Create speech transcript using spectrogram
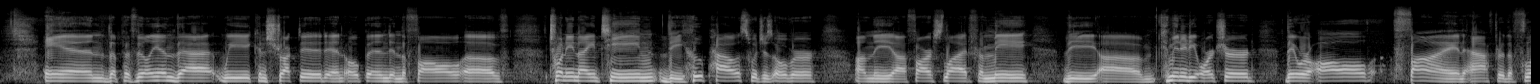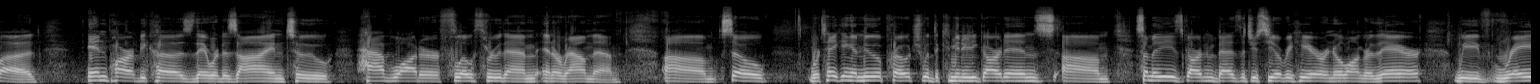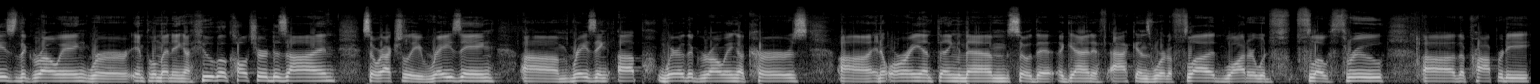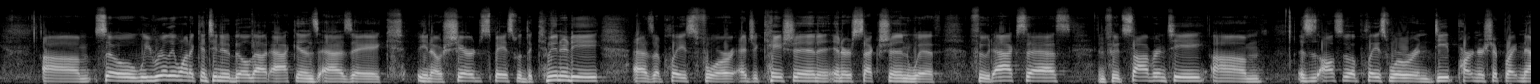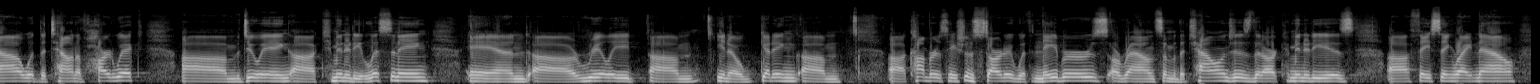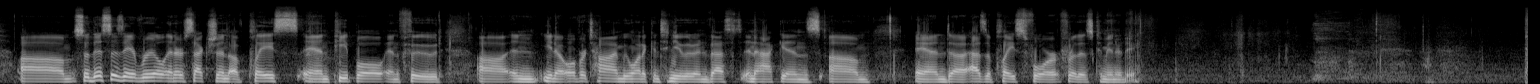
And the pavilion that we constructed and opened in the fall of 2019, the Hoop House, which is over on the uh, far slide from me, the um, community orchard, they were all fine after the flood in part because they were designed to have water flow through them and around them. Um, so we're taking a new approach with the community gardens. Um, some of these garden beds that you see over here are no longer there. We've raised the growing. We're implementing a hugelkultur design. So we're actually raising, um, raising up where the growing occurs uh, and orienting them so that, again, if Atkins were to flood, water would flow through uh, the property. Um, so we really want to continue to build out Atkins as a you know shared space with the community, as a place for education and intersection with food access and food sovereignty. Um, this is also a place where we're in deep partnership right now with the town of Hardwick, um, doing uh, community listening and uh, really, um, you know, getting um, uh, conversations started with neighbors around some of the challenges that our community is uh, facing right now. Um, so this is a real intersection of place and people and food. Uh, and, you know, over time, we want to continue to invest in Atkins um, and uh, as a place for, for this community.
